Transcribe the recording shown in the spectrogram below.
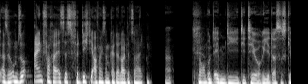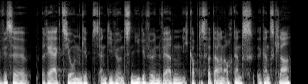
also umso einfacher ist es für dich, die Aufmerksamkeit der Leute zu halten. Ja. Und eben die, die Theorie, dass es gewisse Reaktionen gibt, an die wir uns nie gewöhnen werden. Ich glaube, das wird daran auch ganz, ganz klar.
